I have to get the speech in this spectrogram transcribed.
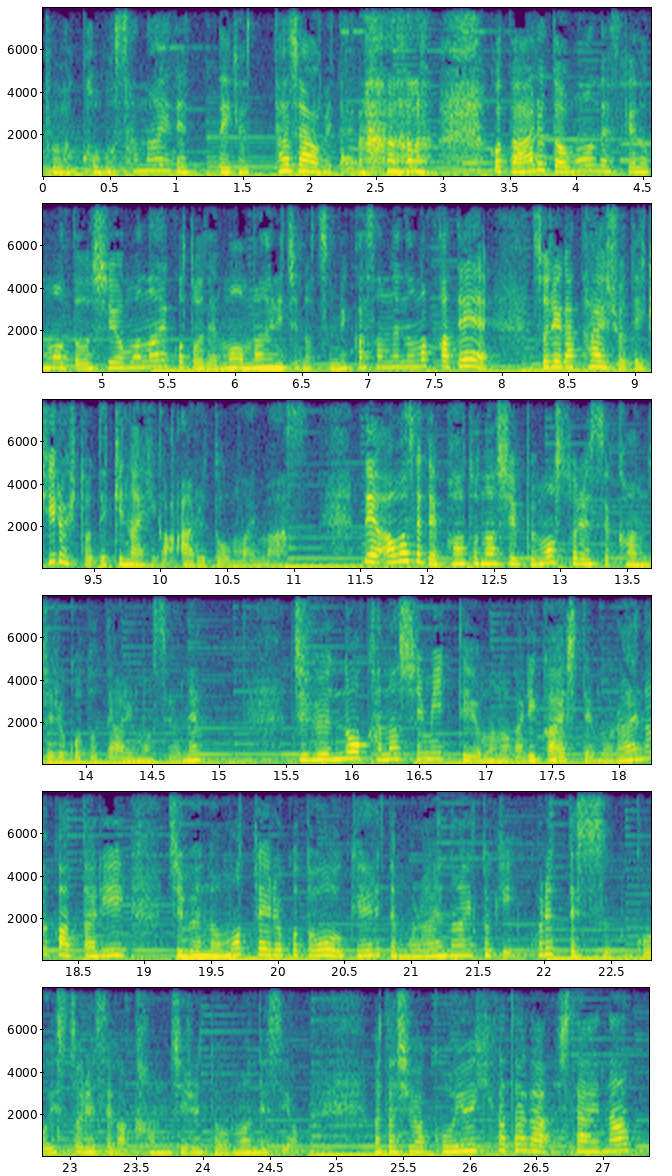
プはこぼさないでって言ったじゃんみたいな。ことあると思うんですけどもどうしようもないことでも毎日の積み重ねの中でそれが対処できる人できない日があると思います。で合わせてパートナーシップもストレス感じることってありますよね。自分の悲しみっていうものが理解してもらえなかったり自分の思っていることを受け入れてもらえない時これってすっごいストレスが感じると思うんですよ。私はこういう生き方がしたいなっっ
